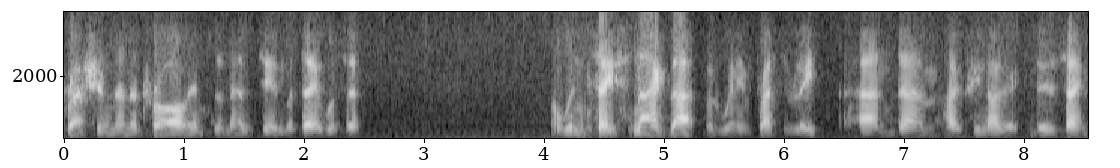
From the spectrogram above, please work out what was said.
freshen and a trial into the Lementi, and was able to I wouldn't say snag that, but win impressively, and um, hopefully Nugget can do the same.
